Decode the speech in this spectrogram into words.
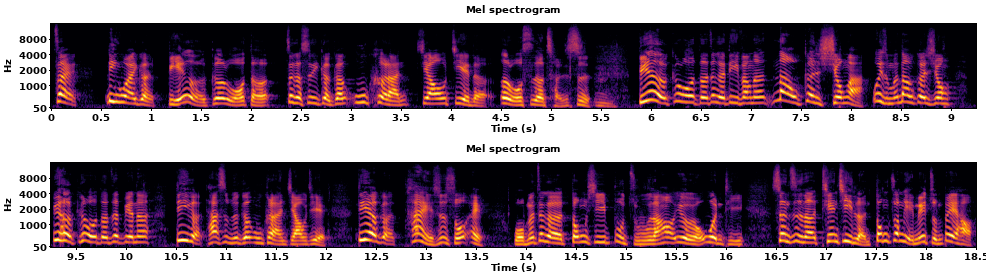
在。另外一个别尔哥罗德，这个是一个跟乌克兰交界的俄罗斯的城市。别尔哥罗德这个地方呢，闹更凶啊！为什么闹更凶？别尔哥罗德这边呢，第一个它是不是跟乌克兰交界？第二个，他也是说，哎、我们这个东西不足，然后又有问题，甚至呢天气冷，冬装也没准备好。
